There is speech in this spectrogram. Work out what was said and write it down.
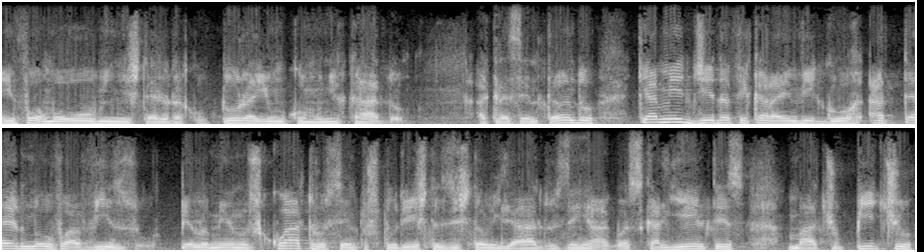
informou o Ministério da Cultura em um comunicado acrescentando que a medida ficará em vigor até novo aviso. Pelo menos 400 turistas estão ilhados em Águas Calientes, Machu Picchu,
